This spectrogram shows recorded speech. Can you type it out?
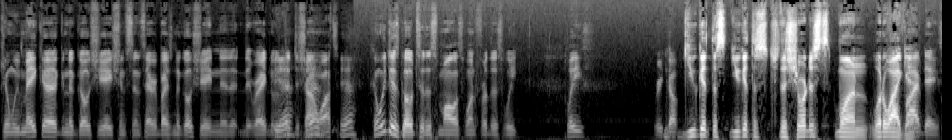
Can we make a negotiation since everybody's negotiating it, right? With Yeah, the Deshaun yeah, Watson. yeah. Can we just go to the smallest one for this week, please, Rico? You get this. You get this. The shortest one. What do I get? Five days.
